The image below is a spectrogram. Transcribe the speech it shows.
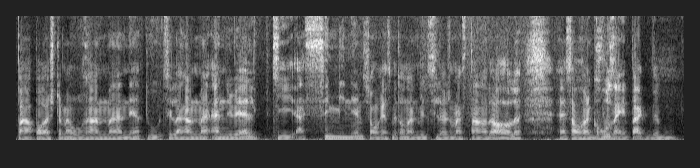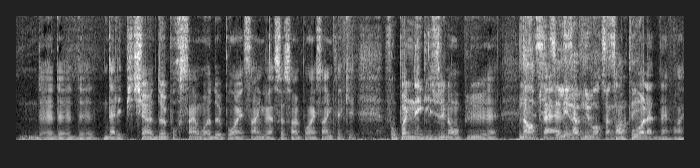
par rapport justement au rendement net ou le rendement annuel qui est assez minime si on reste mettons dans le multilogement standard là, euh, ça avoir un gros impact de de- de- de- d'aller pitcher un 2% ou un 2.5 versus 1.5 fait que faut pas le négliger non plus euh, Non, puis les revenus vont son augmenter. poids là-dedans ouais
